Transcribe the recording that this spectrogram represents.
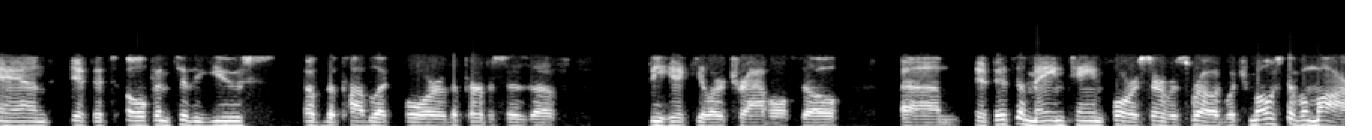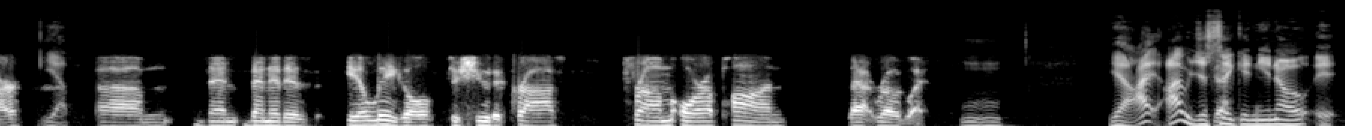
and if it's open to the use of the public for the purposes of vehicular travel. So um, if it's a maintained Forest Service road, which most of them are, Yep. um, then then it is illegal to shoot across from or upon that roadway. Mm-hmm. Yeah, I, I was just Yeah. thinking, you know, it,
